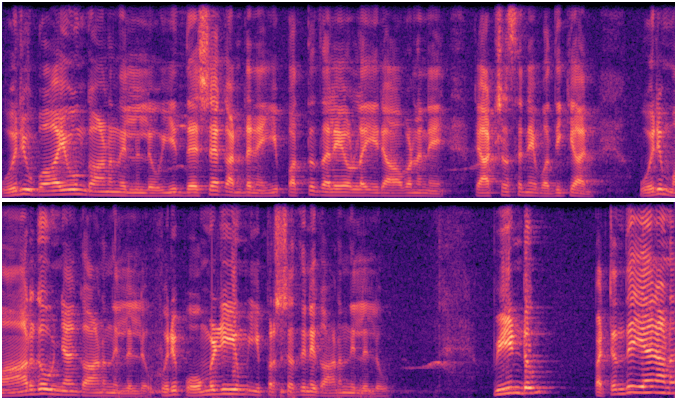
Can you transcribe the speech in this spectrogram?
ഒരു ഉപായവും കാണുന്നില്ലല്ലോ ഈ ദശകണ്ഠനെ ഈ പത്ത് തലയുള്ള ഈ രാവണനെ രാക്ഷസനെ വധിക്കാൻ. ഒരു മാർഗവും ഞാൻ കാണുന്നില്ലല്ലോ. ഒരു പോംവഴിയും ഈ പ്രശ്നത്തിന് കാണുന്നില്ലല്ലോ. വീണ്ടും പറ്റെന്ത് ചെയ്യാനാണ്?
